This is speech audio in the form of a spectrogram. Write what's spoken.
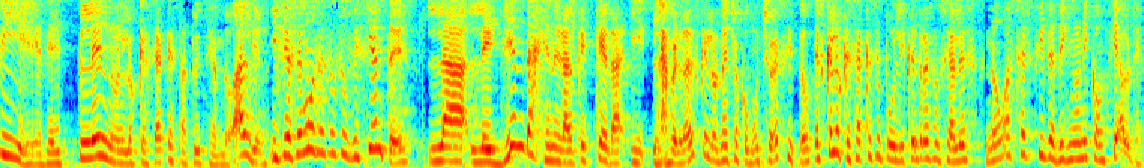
confíe de pleno en lo que sea que está tuiteando alguien. Y si hacemos eso suficiente, la leyenda general que queda, y la verdad es que lo han hecho con mucho éxito, es que lo que sea que se publique en redes sociales no va a ser fidedigno ni confiable.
